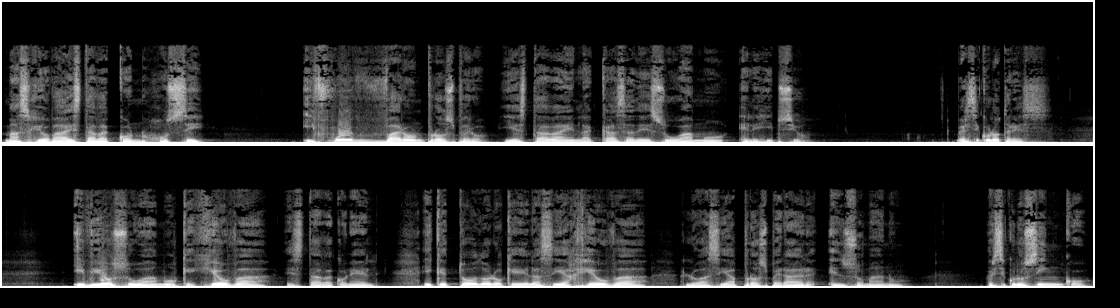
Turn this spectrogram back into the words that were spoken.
Mas Jehová estaba con José y fue varón próspero y estaba en la casa de su amo el egipcio. Versículo 3. Y vio su amo que Jehová estaba con él, y que todo lo que él hacía Jehová lo hacía prosperar en su mano. Versículo 5.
